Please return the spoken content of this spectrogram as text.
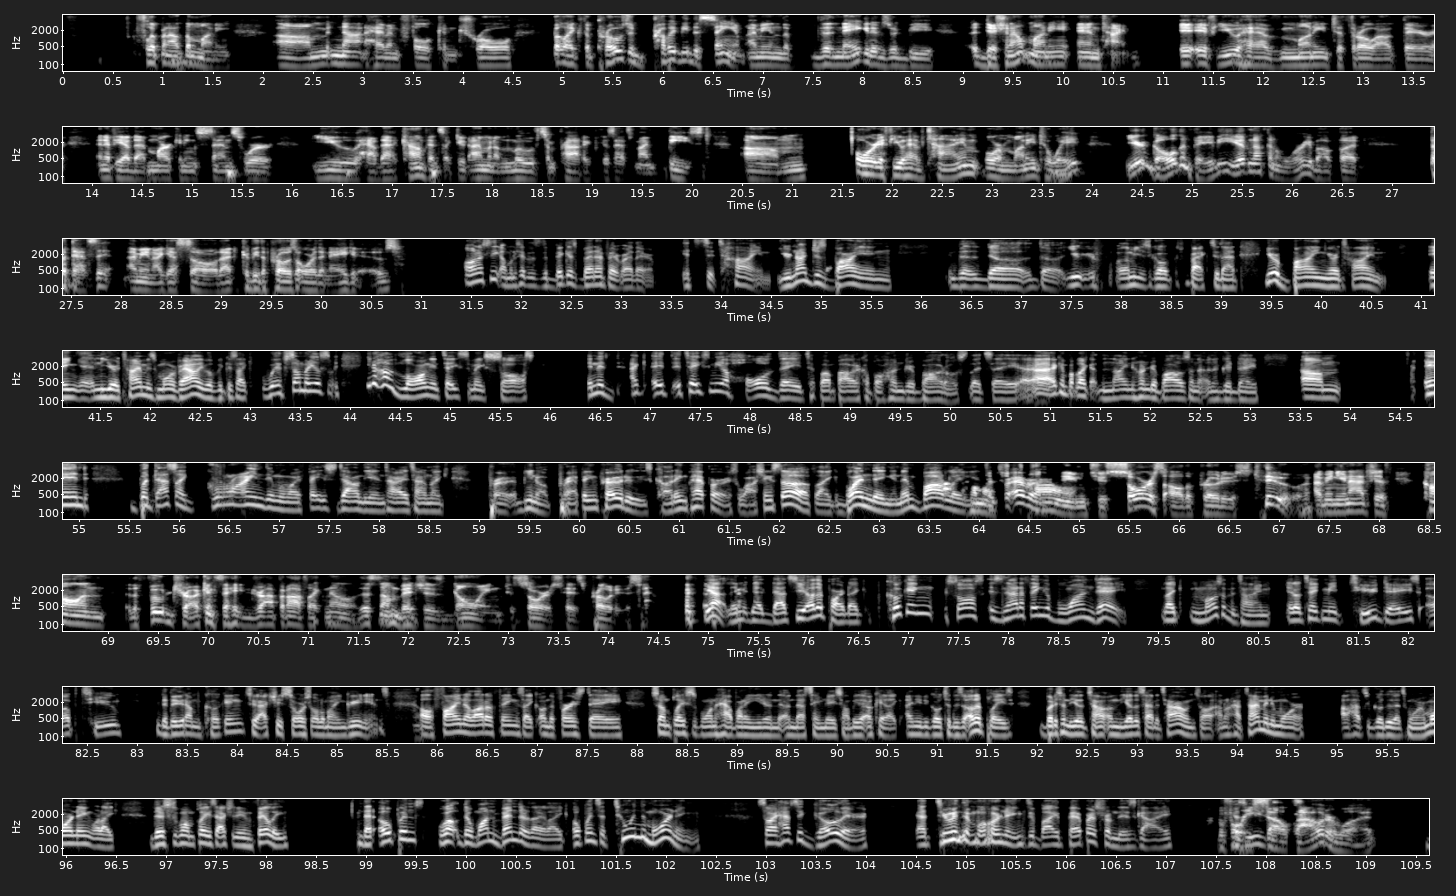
flipping out the money, um, not having full control. But like the pros would probably be the same. I mean, the the negatives would be dishing out money and time. If you have money to throw out there, and if you have that marketing sense where you have that confidence, like, dude, I'm gonna move some product because that's my beast. Um, or if you have time or money to wait, you're golden, baby. You have nothing to worry about. But but that's it. I mean, I guess so. That could be the pros or the negatives. Honestly, I'm gonna say this is the biggest benefit right there. It's the time. You're not just buying the the the you well, let me just go back to that. You're buying your time. And, and your time is more valuable because like if somebody else you know how long it takes to make sauce and it, I, it it takes me a whole day to pump out a couple hundred bottles. Let's say I can pump like 900 bottles in in a good day, um, and but that's like grinding with my face down the entire time, like Pro, you know, prepping produce, cutting peppers, washing stuff, like blending and then bottling. How much forever. time to source all the produce too? I mean, you're not just calling the food truck and say, hey, drop it off. Like, no, this some bitch is going to source his produce. yeah, let me. That, that's the other part. Like cooking sauce is not a thing of one day. Like most of the time, it'll take me two days up to the day that I'm cooking to actually source all of my ingredients. Oh, I'll find a lot of things like on the first day. Some places won't have what I need on, on, that same day, so I'll be like, okay, like I need to go to this other place, but it's on the other town on the other side of town, so I don't have time anymore. I'll have to go do that tomorrow morning. Or like there's one place actually in Philly that opens. Well, the one vendor that I like opens at two in the morning, so I have to go there at two in the morning to buy peppers from this guy before he sells out or what?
